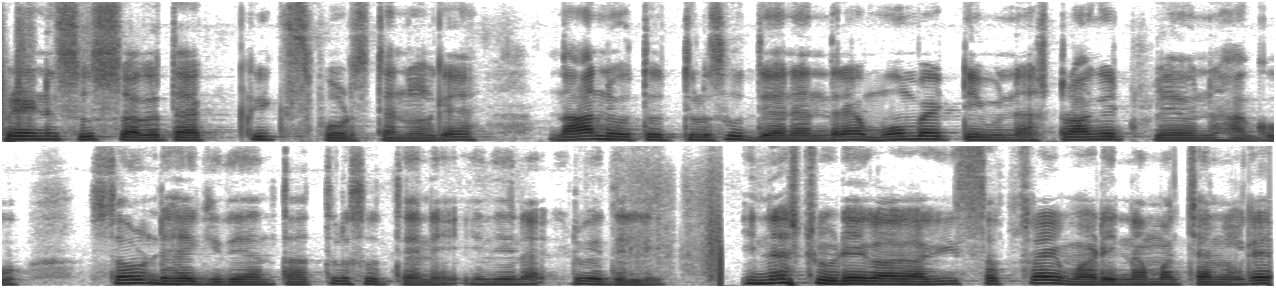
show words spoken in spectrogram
ಫ್ರೆಂಡ್ಸ್ ಸುಸ್ವಾಗತ ಕ್ರಿಕ್ ಸ್ಪೋರ್ಟ್ಸ್ ಚಾನಲ್ಗೆ ನಾನು ಇವತ್ತು ತಿಳಿಸುತ್ತೇನೆಂದರೆ ಮುಂಬೈ ಟೀಮಿನ ಸ್ಟ್ರಾಂಗೆಸ್ಟ್ ಪ್ಲೇಯನ್ನು ಹಾಗೂ ಸೌಂಡ್ ಹೇಗಿದೆ ಅಂತ ತಿಳಿಸುತ್ತೇನೆ ಇಂದಿನ ವಿಡಿಯೋದಲ್ಲಿ. ಇನ್ನಷ್ಟು ವಿಡಿಯೋಗಳಿಗಾಗಿ ಸಬ್ಸ್ಕ್ರೈಬ್ ಮಾಡಿ ನಮ್ಮ ಚಾನಲ್ಗೆ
